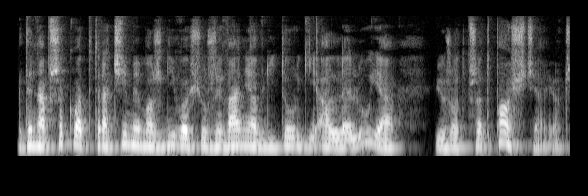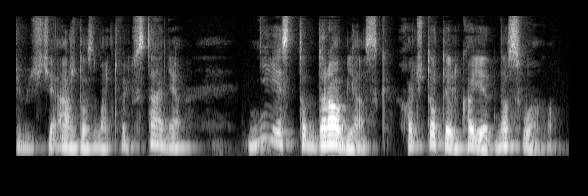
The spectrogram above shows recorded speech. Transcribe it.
Gdy na przykład tracimy możliwość używania w liturgii Alleluja już od przedpościa i oczywiście aż do zmartwychwstania, nie jest to drobiazg, choć to tylko jedno słowo.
